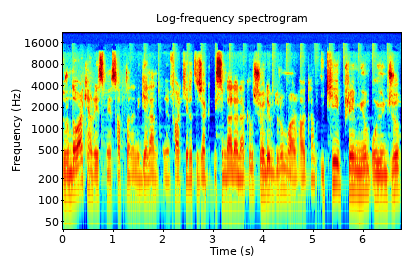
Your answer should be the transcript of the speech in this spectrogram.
durumda varken resmi hesaptan hani gelen e, fark yaratacak isimlerle alakalı şöyle bir durum var Hakan. İki premium oyuncu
